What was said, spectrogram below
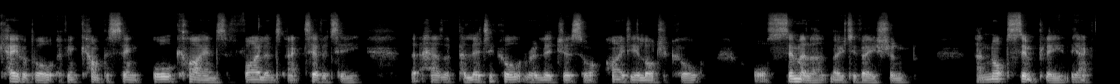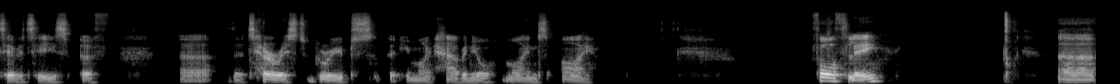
capable of encompassing all kinds of violent activity that has a political, religious, or ideological or similar motivation, and not simply the activities of uh, the terrorist groups that you might have in your mind's eye. Fourthly, uh,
